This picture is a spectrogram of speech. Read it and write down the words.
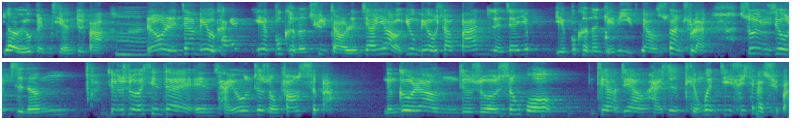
要有本钱，对吧？嗯然后人家没有开，你也不可能去找人家要，又没有上班，人家也也不可能给你这样算出来，所以就只能就是说现在嗯采用这种方式吧，能够让就是说生活这样这样还是平稳继续下去吧。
